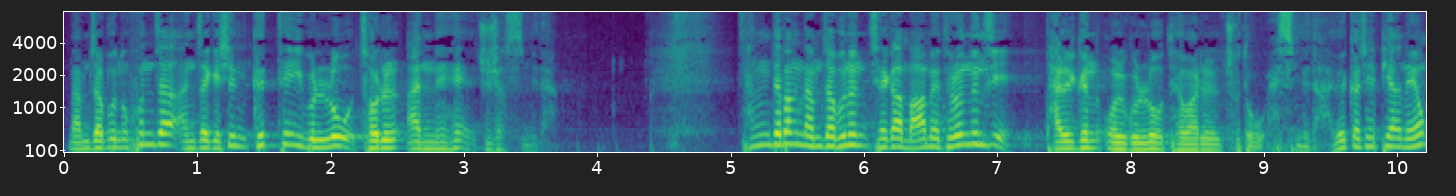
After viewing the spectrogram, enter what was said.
남자분 혼자 앉아 계신 그 테이블로 저를 안내해 주셨습니다. 상대방 남자분은 제가 마음에 들었는지 밝은 얼굴로 대화를 주도했습니다. 여기까지 해피하네요.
